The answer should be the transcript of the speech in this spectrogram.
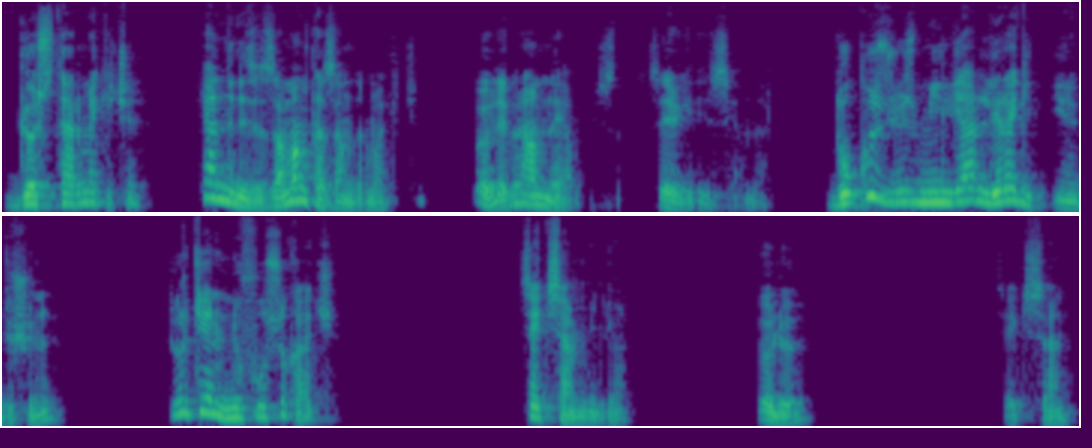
göstermek için, kendinize zaman kazandırmak için böyle bir hamle yapmışsınız sevgili izleyenler. 900 milyar lira gittiğini düşünün. Türkiye'nin nüfusu kaç? 80 milyon. Bölü 80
